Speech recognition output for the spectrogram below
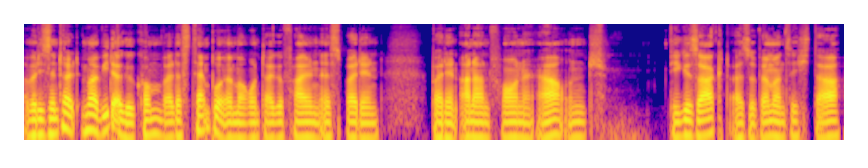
Aber die sind halt immer wieder gekommen, weil das Tempo immer runtergefallen ist bei den bei den anderen vorne, ja, und wie gesagt, also wenn man sich da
